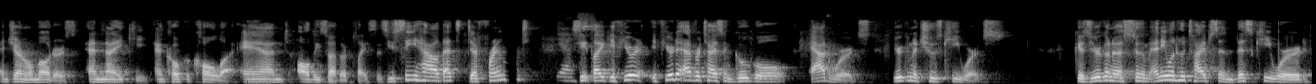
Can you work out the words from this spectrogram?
and General Motors and Nike and Coca-Cola and all these other places. You see how that's different? Yes. See, like if you're if you're to advertise in Google AdWords, you're going to choose keywords because you're going to assume anyone who types in this keyword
